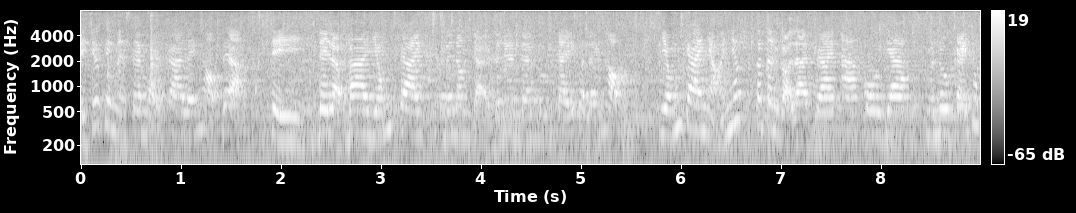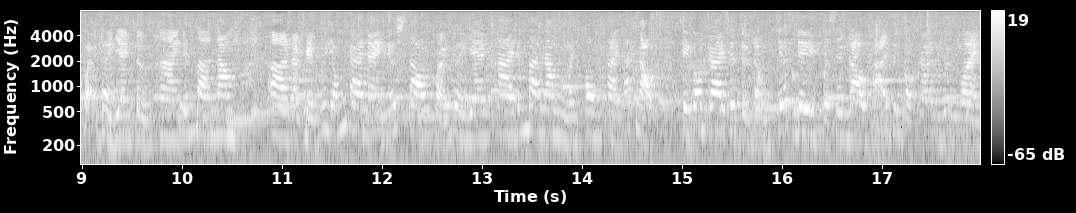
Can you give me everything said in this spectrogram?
thì trước khi mình xem mẫu trai lấy ngọc đấy ạ thì đây là ba giống trai bên ông trại bên em đang nuôi cấy và lấy ngọc giống trai nhỏ nhất có tên gọi là trai Akoya mình nuôi cấy trong khoảng thời gian từ 2 đến 3 năm. À, đặc điểm của giống trai này nếu sau khoảng thời gian 2 đến 3 năm mình không khai thác ngọc thì con trai sẽ tự động chết đi và sẽ đào thải viên ngọc trai bên ngoài.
